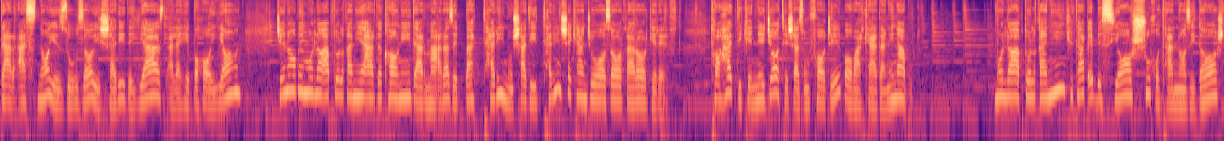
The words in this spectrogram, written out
در اسنای زوزای شدید یزد علیه بهاییان جناب ملا عبدالغنی اردکانی در معرض بدترین و شدیدترین شکنجه و آزار قرار گرفت تا حدی که نجاتش از اون فاجعه باور کردنی نبود. ملا عبدالغنی که طبع بسیار شوخ و تنازی داشت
